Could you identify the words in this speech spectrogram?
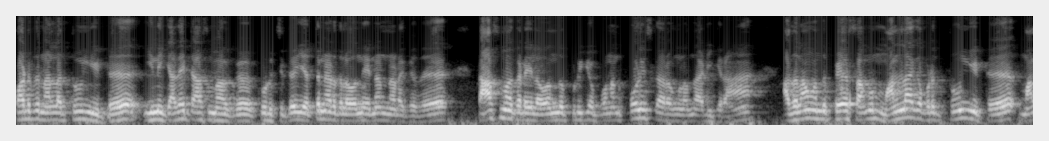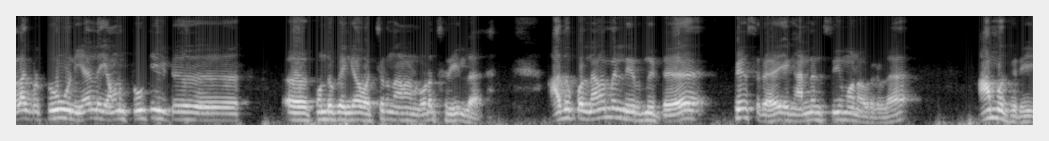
படுத்து நல்லா தூங்கிட்டு இன்னைக்கு அதே டாஸ்மாக் குடிச்சிட்டு எத்தனை இடத்துல வந்து என்ன நடக்குது டாஸ்மாக் கடையில் வந்து பிடிக்க போனால் அந்த போலீஸ்காரவங்களை வந்து அடிக்கிறான். அதெல்லாம் வந்து பேசாமல் மல்லாக்கப்படுத்து தூங்கிட்டு மல்லாக்கப்படுத்து தூங்குனியா இல்லை எவனும் தூக்கிக்கிட்டு கொண்டு போய் எங்கேயா வச்சிருந்தானான்னு கூட தெரியல. அது போல் நிலைமையில் இருந்துட்டு பேசுகிற எங்கள் அண்ணன் சீமான் அவர்களை ஆமகிரி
